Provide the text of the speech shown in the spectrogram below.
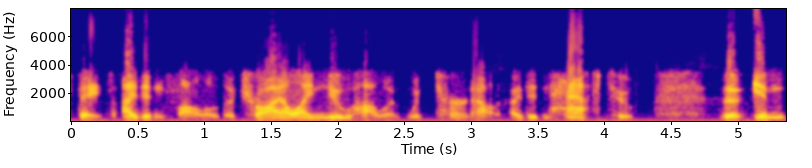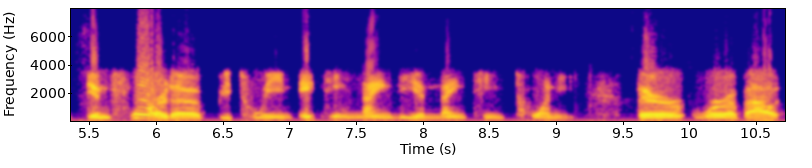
States. I didn't follow the trial. I knew how it would turn out. I didn't have to. The, in, in Florida, between 1890 and 1920, there were about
